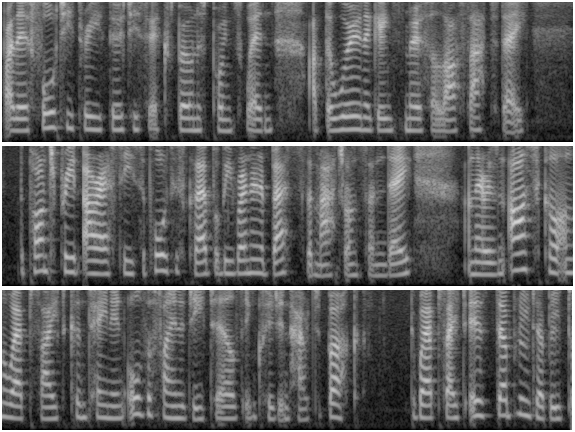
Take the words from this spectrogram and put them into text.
by their 43-36 bonus points win at the Wern against Merthyr last Saturday. The Pontypridd RFC Supporters Club will be running a bus to the match on Sunday, and there is an article on the website containing all the finer details, including how to book. The website is www.ponty.net.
